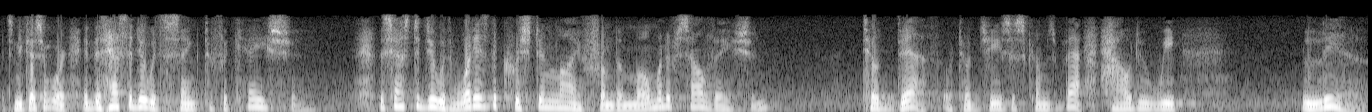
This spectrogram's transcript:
It's a New Testament word. And this has to do with sanctification. This has to do with what is the Christian life from the moment of salvation till death or till Jesus comes back. How do we live?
